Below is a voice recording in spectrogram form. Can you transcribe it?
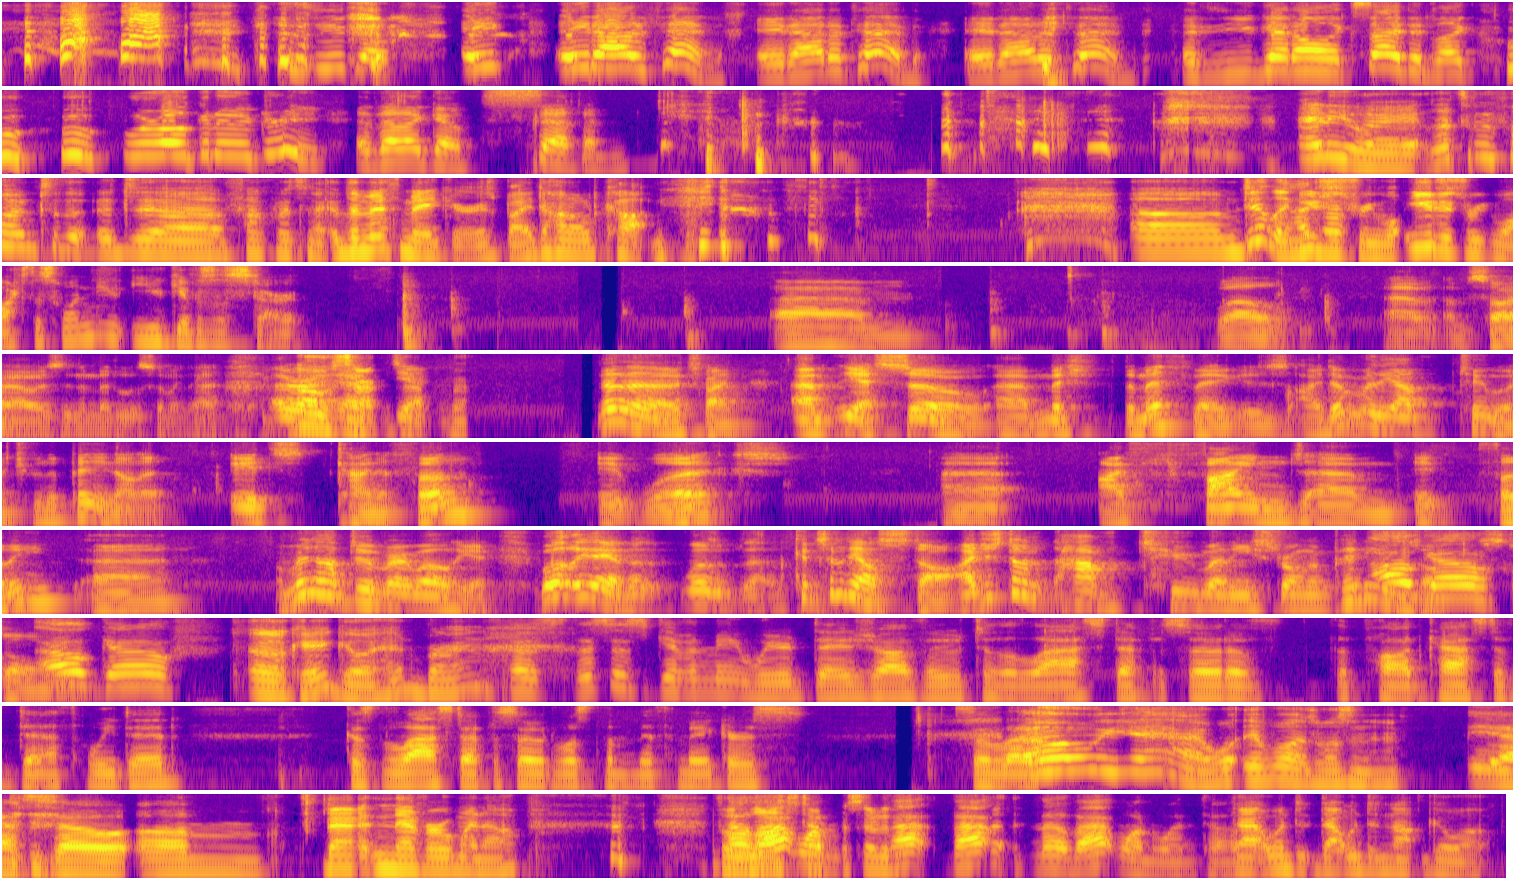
you go eight, eight out of ten, eight out of ten, eight out of ten, and you get all excited like, ooh, ooh, we're all gonna agree, and then I go seven. Anyway, let's move on to the to, uh, fuck what's next? The Myth Makers by Donald Cotton. um, Dylan, you just re you just rewatched this one. You you give us a start. Um, well, uh, I'm sorry, I was in the middle of something there. oh, Alright, uh, sorry. yeah. sorry. No, no, no, it's fine. Um, yes, so uh, myth, the myth makers. I don't really have too much of an opinion on it. It's kind of fun. It works. Uh, I find um, it funny. Uh, I'm really not doing very well here. Well, yeah. the- Well, uh, can somebody else start? I just don't have too many strong opinions I'll on go. the story. I'll go. Okay, go ahead, Brian. Because this has given me weird deja vu to the last episode of the podcast of death we did. Because the last episode was the Myth Makers. So like, Oh yeah, well it was, wasn't it? yeah. So um, That never went up. the no, last that one, episode of that that no, that one went up. that one that one did not go up.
